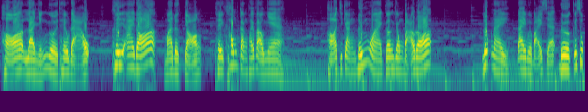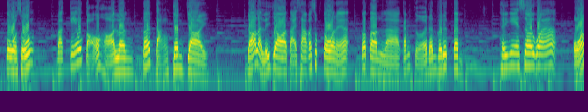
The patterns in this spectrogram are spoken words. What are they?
họ là những người theo đạo khi ai đó mà được chọn thì không cần phải vào nhà. Họ chỉ cần đứng ngoài cơn giông bão đó. Lúc này, đây 17 sẽ đưa cái xúc tua xuống và kéo cổ họ lên tới tận trên trời. Đó là lý do tại sao cái xúc tua này á, có tên là cánh cửa đến với đức tin. Thì nghe sơ qua Ủa,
